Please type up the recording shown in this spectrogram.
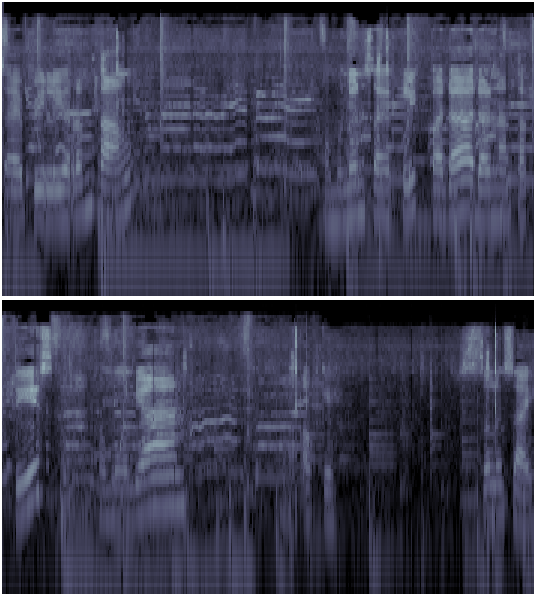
saya pilih rentang. Kemudian saya klik pada dana taktis. Kemudian nah, oke. Selesai.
